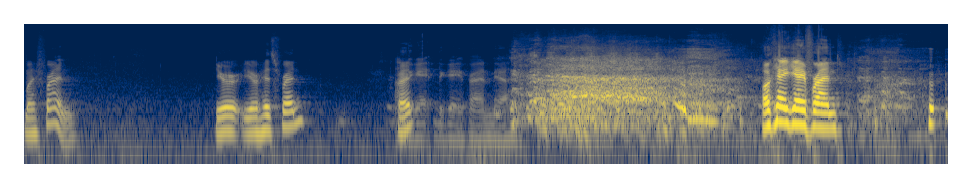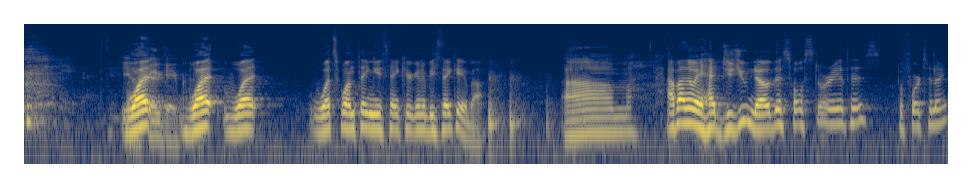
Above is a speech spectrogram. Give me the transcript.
my friend. You're you're his friend? I'm the Right? gay, the gay friend, yeah. okay, gay friend. Yeah, what good gay friend. what what what's one thing you think you're going to be thinking about? Um, Oh, by the way, had, did you know this whole story of his before tonight?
